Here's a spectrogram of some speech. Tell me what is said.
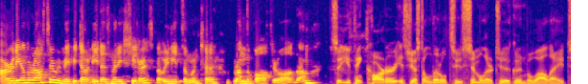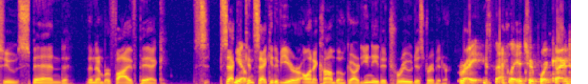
already on the roster. We maybe don't need as many shooters, but we need someone to run the ball through all of them. So you think Carter is just a little too similar to Ogunbowale to spend the number five pick? second yep. consecutive year on a combo guard. You need a true distributor. Right, exactly. A true point guard.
